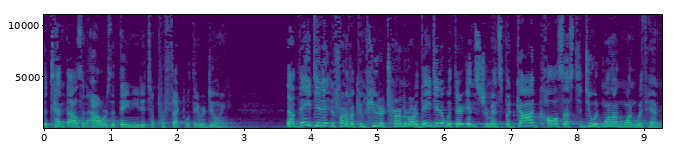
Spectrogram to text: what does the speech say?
the 10,000 hours that they needed to perfect what they were doing. Now, they did it in front of a computer terminal or they did it with their instruments, but God calls us to do it one on one with Him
